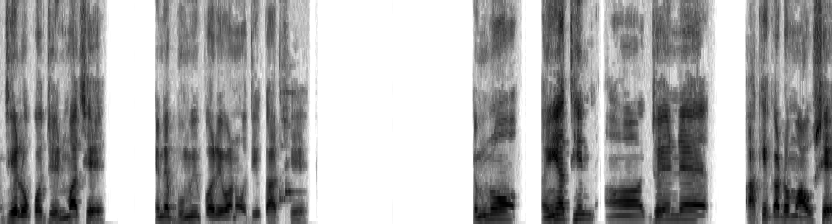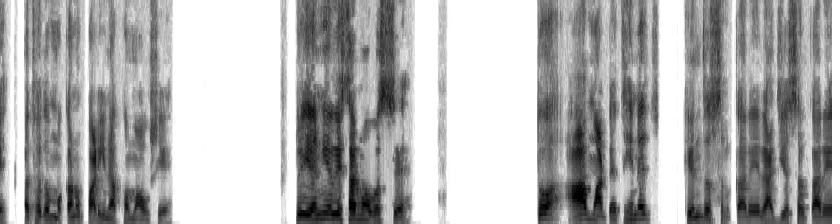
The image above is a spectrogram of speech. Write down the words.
જે લોકો જેલમાં છે, એને ભૂમિ પર રહેવાનો અધિકાર છે. એમનો અહીંયાથી જો એને હાંકી કાઢવામાં આવશે અથવા તો મકાનો પાડી નાખવામાં આવશે. તો એ અન્ય વિસ્તારમાં વસશે. તો આ માટે થઈને જ કેન્દ્ર સરકારે, રાજ્ય સરકારે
